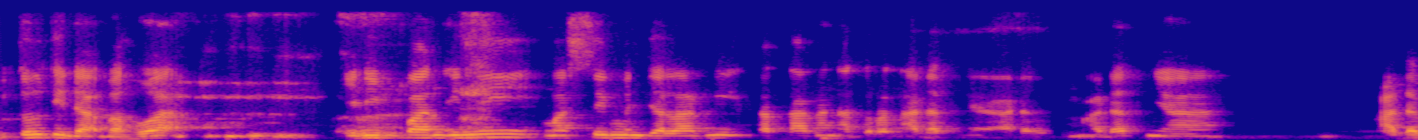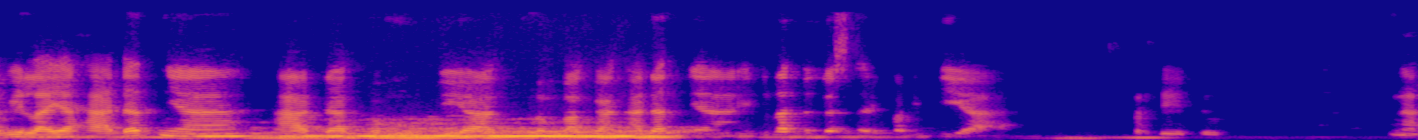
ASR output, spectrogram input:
betul tidak bahwa Kinipan ini masih menjalani tatanan aturan adatnya, ada hukum adatnya, ada wilayah adatnya, ada kemudian lembagaan adatnya, itulah tugas dari panitia. Seperti itu. Nah,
